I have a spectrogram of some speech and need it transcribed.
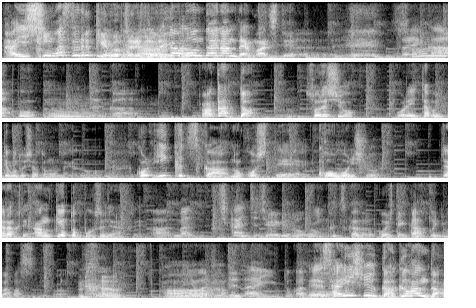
配信はするけどじゃねそれが問題なんだよマジで。それかうん。なんか分かった。それしよう。俺多分言ってること一緒だと思うんだけどこれいくつか残して公募にしようよ。じゃなくてアンケートっぽくするんじゃなくて。あまあ近いっちゃ近いけど、うん。いくつか残して額に渡すっていうか 要はデザインとかとえ最終額判断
